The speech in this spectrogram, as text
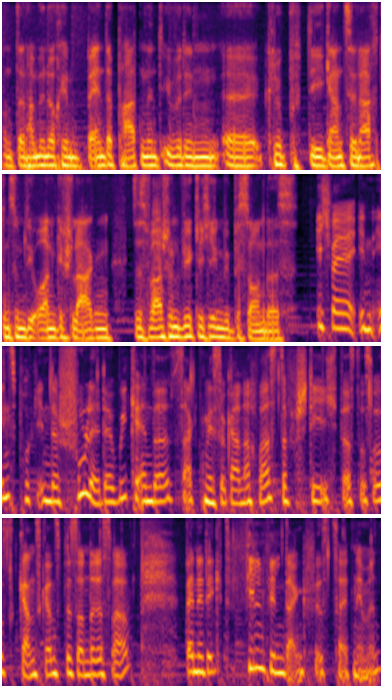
Und dann haben wir noch im Band Apartment über den äh, Club die ganze Nacht uns um die Ohren geschlagen. Das war schon wirklich irgendwie besonders. Ich war in Innsbruck in der Schule. Der Weekender sagt mir sogar noch was. Da verstehe ich, dass das was ganz, ganz Besonderes war. Benedikt, vielen, vielen Dank fürs Zeitnehmen.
